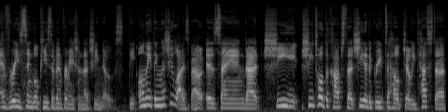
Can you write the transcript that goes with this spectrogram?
every single piece of information that she knows. The only thing that she lies about is saying that she she told the cops that she had agreed to help Joey Testa,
